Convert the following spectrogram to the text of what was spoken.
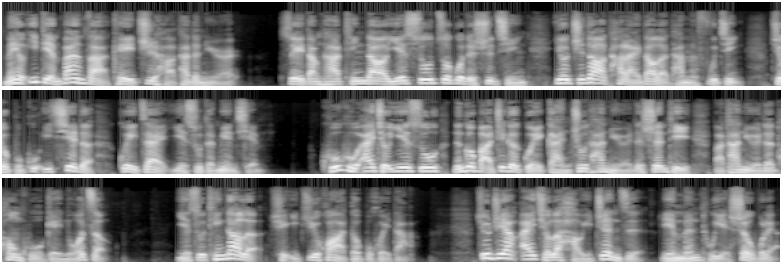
没有一点办法可以治好他的女儿。所以，当他听到耶稣做过的事情，又知道他来到了他们附近，就不顾一切的跪在耶稣的面前，苦苦哀求耶稣能够把这个鬼赶出他女儿的身体，把他女儿的痛苦给挪走。耶稣听到了，却一句话都不回答。就这样哀求了好一阵子，连门徒也受不了，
